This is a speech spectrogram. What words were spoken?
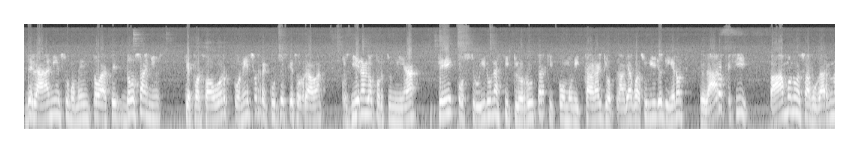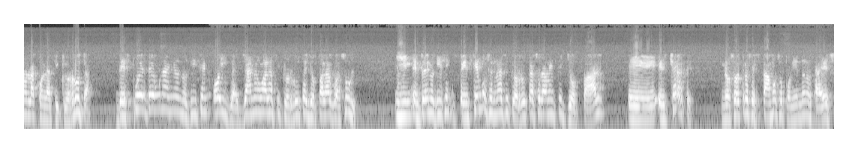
de la ANI en su momento, hace dos años, que por favor con esos recursos que sobraban nos dieran la oportunidad de construir una ciclorruta que comunicara Yopal y Agua Azul y ellos dijeron, claro que sí, vámonos a jugárnosla con la ciclorruta. Después de un año nos dicen, oiga, ya no va la ciclorruta Yopal Agua Azul. Y entonces nos dicen, pensemos en una ciclorruta solamente Yopal, eh, el Charte nosotros estamos oponiéndonos a eso.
